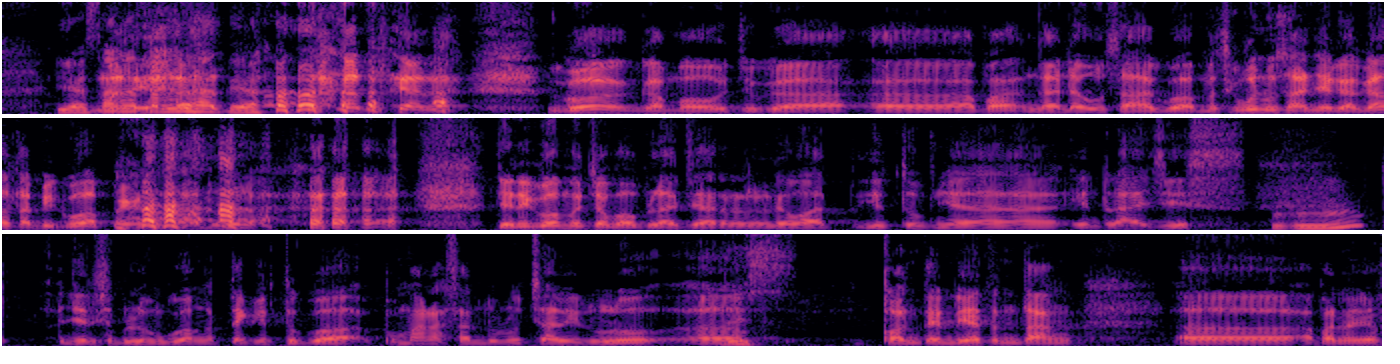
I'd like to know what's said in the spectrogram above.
ya sangat terlihat ya. gue nggak mau juga uh, apa nggak ada usaha gue, meskipun usahanya gagal tapi gue pengen usaha dulu lah. Jadi gue mencoba belajar lewat YouTube-nya Indra Ajis. Mm -hmm. Jadi sebelum gue ngetek itu gue pemanasan dulu, cari dulu uh, konten dia tentang uh, apa namanya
